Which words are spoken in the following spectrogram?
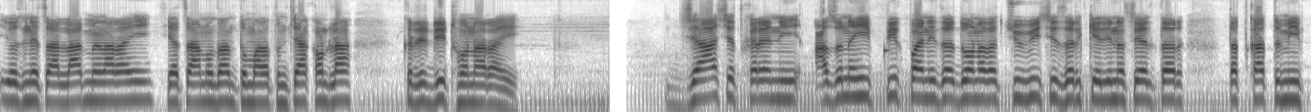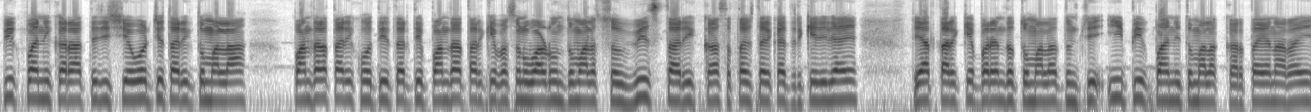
योजनेचा लाभ मिळणार आहे. याचं अनुदान तुम्हाला तुमच्या अकाउंटला क्रेडिट होणार आहे. ज्या शेतकऱ्यांनी अजूनही पीक पाणी जर दोन हजार चोवीसची जर केली नसेल तर तत्काळ तुम्ही पीक पाणी करा. त्याची शेवटची तारीख तुम्हाला पंधरा तारीख होती तर ती पंधरा तारखेपासून वाढून तुम्हाला सव्वीस तारीख का सत्तावीस तारीख काहीतरी केलेली आहे. त्या तारखेपर्यंत तुम्हाला तुमची ई पीक पाणी तुम्हाला करता येणार आहे.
